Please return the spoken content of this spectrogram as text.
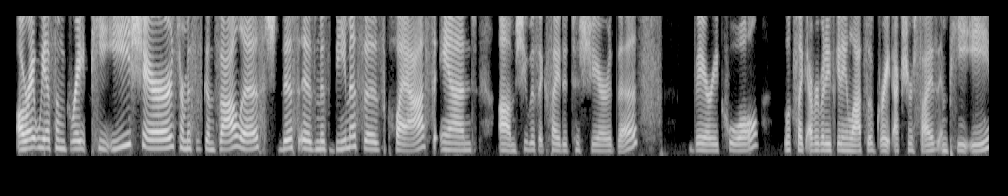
All right, we have some great PE shares from Mrs. Gonzalez. This is Miss Bemis's class, and um, she was excited to share this. Very cool. Looks like everybody's getting lots of great exercise in PE.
